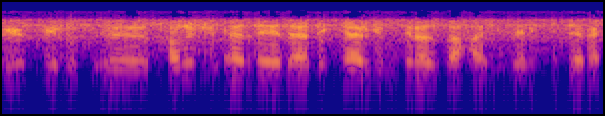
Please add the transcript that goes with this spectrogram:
büyük bir e, sonuç elde ederdik her gün biraz daha ileri giderek.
